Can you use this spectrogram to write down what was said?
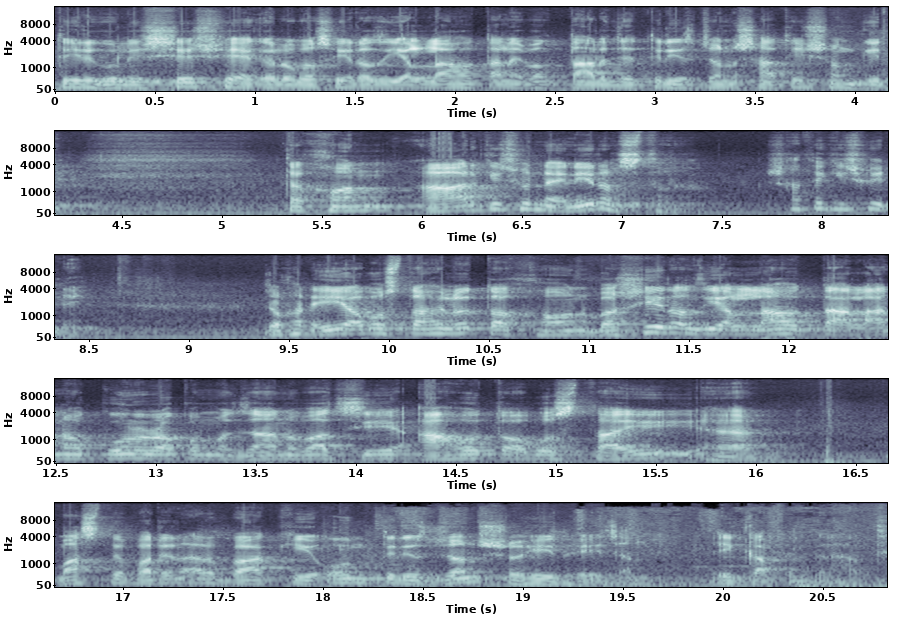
তীরগুলি শেষ হয়ে গেল, বসির রাজি আল্লাহ তাল এবং তার যে তিরিশ জন সাথী সংগীত, তখন আর কিছু নেই নিরস্ত্র সাথে কিছুই নেই। যখন এই অবস্থা হলো, তখন বাসির রাজি আল্লাহ তালানো কোনো রকম যান বাঁচিয়ে আহত অবস্থায় হ্যাঁ বাঁচতে পারেন আর বাকি উনত্রিশ জন শহীদ হয়ে যান এই কাফেরদের হাতে।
